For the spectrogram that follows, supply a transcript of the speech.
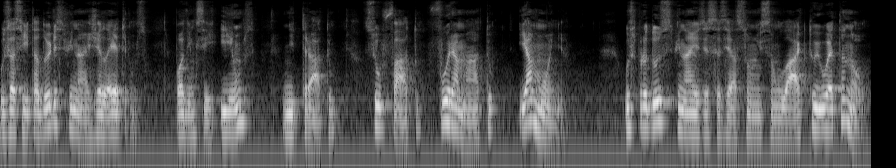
os aceitadores finais de elétrons podem ser íons, nitrato, sulfato, furamato e amônia. Os produtos finais dessas reações são o lacto e o etanol.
